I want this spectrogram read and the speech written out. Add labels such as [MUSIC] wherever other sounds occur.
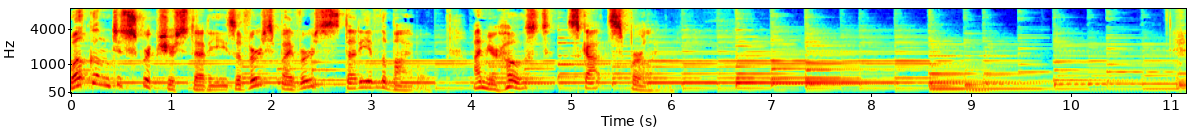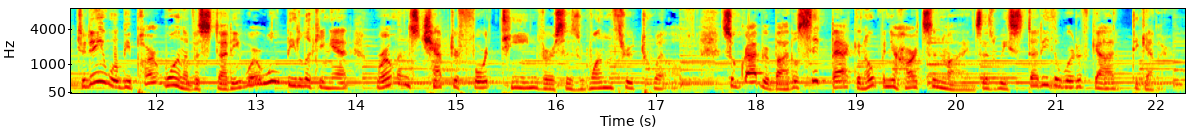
Welcome to Scripture Studies, a verse by verse study of the Bible. I'm your host, Scott Sperling. Today will be part one of a study where we'll be looking at Romans chapter 14, verses 1 through 12. So grab your Bible, sit back, and open your hearts and minds as we study the Word of God together.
